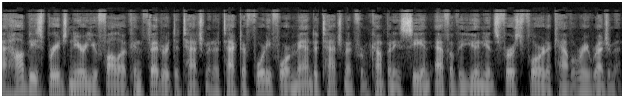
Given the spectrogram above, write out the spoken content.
at Hobdy's Bridge near Eufaula, Confederate detachment attacked a 44 man detachment from Companies C and F of the Union's 1st Florida Cavalry Regiment,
